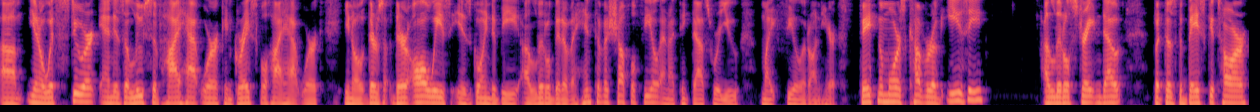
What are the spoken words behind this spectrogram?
Um, you know, with Stewart and his elusive hi hat work and graceful hi hat work, you know, there's there always is going to be a little bit of a hint of a shuffle feel, and I think that's where you might feel it on here. Faith No More's cover of Easy, a little straightened out. But does the bass guitar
